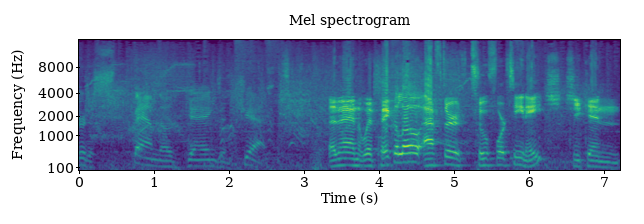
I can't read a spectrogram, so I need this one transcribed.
Sure to spam those gangs in chat. And then with Piccolo, after 214H, she can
